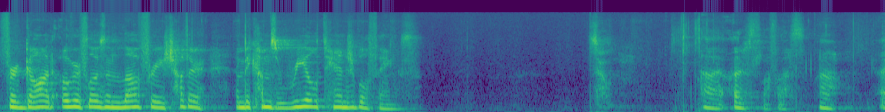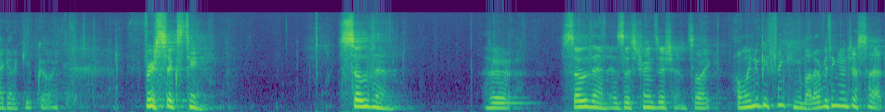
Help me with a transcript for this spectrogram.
for God overflows in love for each other and becomes real, tangible things. So, uh, I just love us. Oh, I got to keep going. Verse 16. So then, so then is this transition. So, like, I want you to be thinking about everything I just said.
